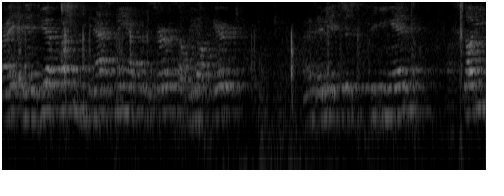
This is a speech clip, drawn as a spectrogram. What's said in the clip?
All right, and if you have questions, you can ask me after the service. I'll be up here. Right, maybe it's just digging in, a study.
